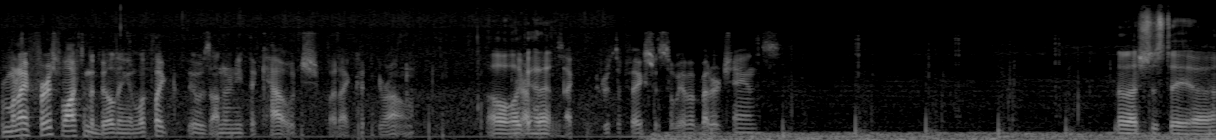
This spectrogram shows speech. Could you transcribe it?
From when I first walked in the building, it looked like it was underneath the couch, but I could be wrong. I'll look Grab at a it. Second crucifix, just so we have a better chance. No, that's just a uh,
